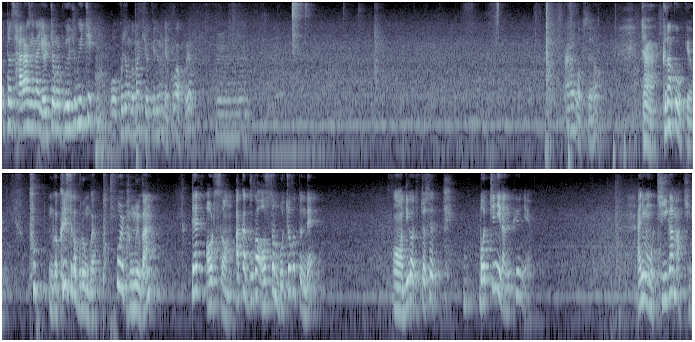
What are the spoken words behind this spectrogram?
어떤 사랑이나 열정을 보여주고 있지? 뭐 그 정도만 기억해 두면 될 것 같고요. 음... 다른 거 없어요. 자, 그 다음 거 볼게요. 풋, 그러니까 크리스가 물어본 거야. 풋볼 박물관. That awesome. 아까 누가 awesome 못 적었던데? 어, 네가 적었어. 멋진이라는 표현이에요. 아니면 뭐 기가 막힌.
